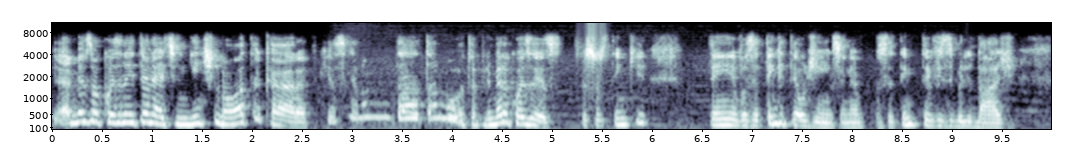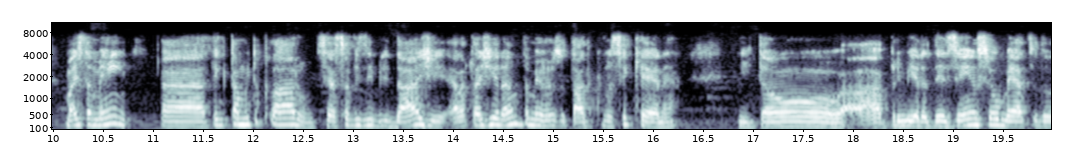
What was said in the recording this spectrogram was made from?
É a mesma coisa na internet, ninguém te nota, cara, é porque você não tá, tá morto. A primeira coisa é essa. As pessoas têm que. Tem, você tem que ter audiência, né? Você tem que ter visibilidade mas também uh, tem que estar tá muito claro se essa visibilidade ela está gerando também o resultado que você quer, né? Então, a primeira, desenha seu método,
